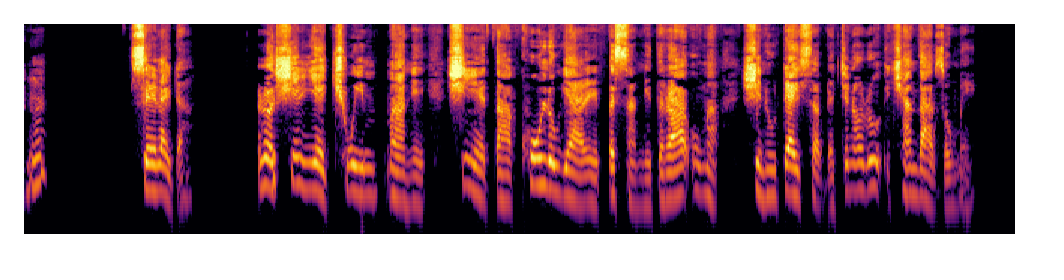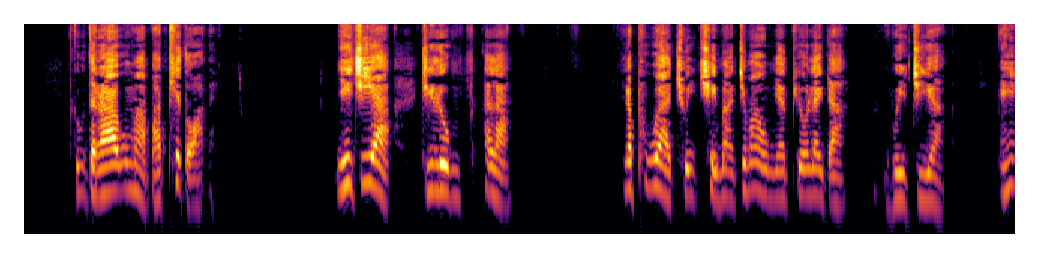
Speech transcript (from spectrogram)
ဟမ်ဆဲလိုက်တာ အဲ့တော့ရှင်ရဲ့ချွေးမနဲ့ရှင်ရဲ့သားခိုးလို့ရတဲ့ပတ်စံနဲ့တရားဥမှာရှင်တို့တိုက်ဆောက်တယ်ကျွန်တော်တို့အချမ်းသာဆုံးပဲခုတရားဥမှာဘာဖြစ်သွားလဲညီကြီးကဒီလိုဟလာနှစ်ဖူးကချွေးချိန်မှာကျမတို့မြန်ပြောလိုက်တာဝေကြီးကဟင်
